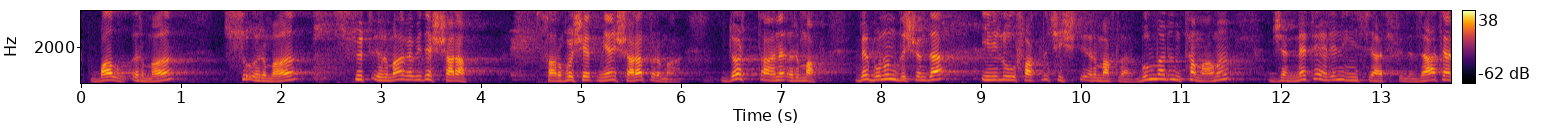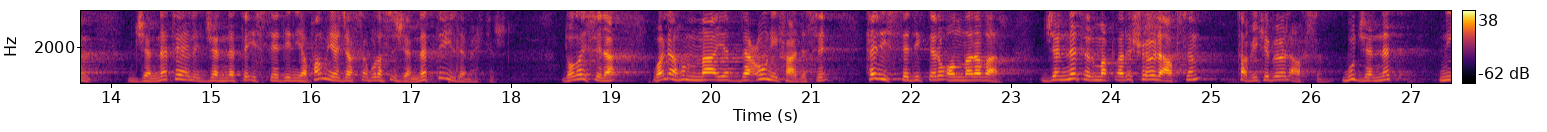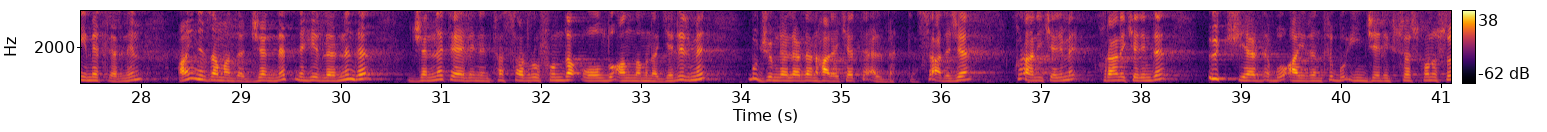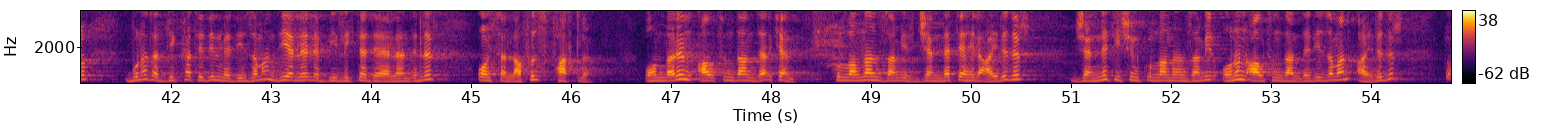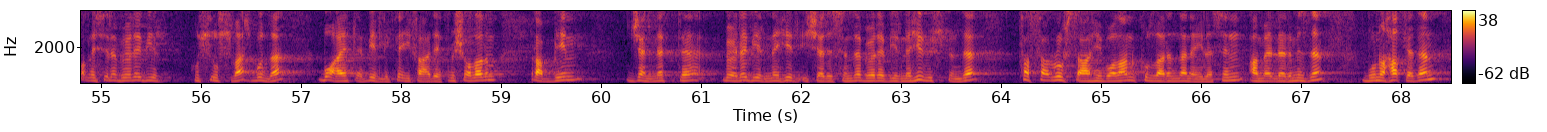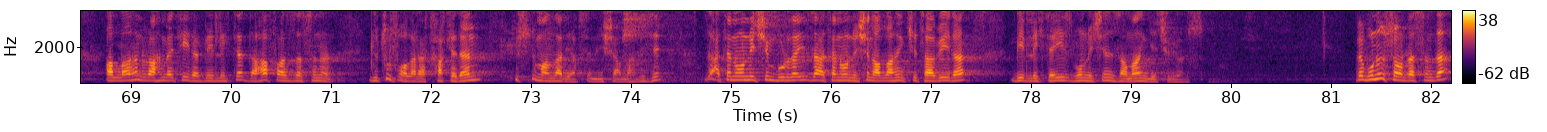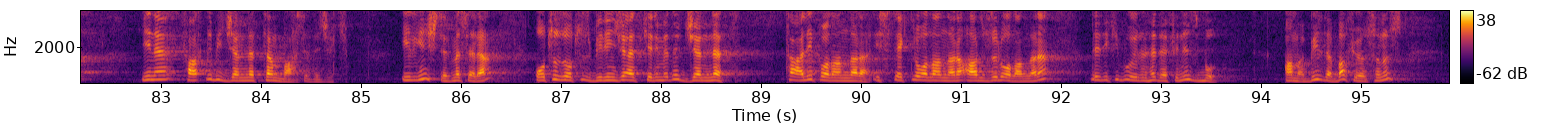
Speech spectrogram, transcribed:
Bal ırmağı, su ırmağı, süt ırmağı ve bir de şarap. Sarhoş etmeyen şarap ırmağı. Dört tane ırmak ve bunun dışında inili ufaklı çeşitli ırmaklar. Bunların tamamı cennet ehlinin inisiyatifinde. Zaten cennet ehli cennette istediğini yapamayacaksa burası cennet değil demektir. Dolayısıyla وَلَهُمْ مَا يَدَّعُونَ ifadesi her istedikleri onlara var. Cennet ırmakları şöyle aksın, tabii ki böyle aksın. Bu cennet nimetlerinin aynı zamanda cennet nehirlerinin de cennet ehlinin tasarrufunda olduğu anlamına gelir mi? Bu cümlelerden hareketle elbette. Sadece Kur'an-ı Kerim'e Kur'an-ı Kerim'de üç yerde bu ayrıntı, bu incelik söz konusu. Buna da dikkat edilmediği zaman diğerleriyle birlikte değerlendirilir. Oysa lafız farklı. Onların altından derken kullanılan zamir cennet ehli ayrıdır. Cennet için kullanılan zamir onun altından dediği zaman ayrıdır. Dolayısıyla böyle bir husus var. Bunu da bu ayetle birlikte ifade etmiş olalım. Rabbim cennette böyle bir nehir içerisinde, böyle bir nehir üstünde tasarruf sahibi olan kullarından eylesin. Amellerimizle bunu hak eden, Allah'ın rahmetiyle birlikte daha fazlasını lütuf olarak hak eden Müslümanlar yapsın inşallah bizi. Zaten onun için buradayız. Zaten onun için Allah'ın kitabıyla birlikteyiz. Bunun için zaman geçiriyoruz. Ve bunun sonrasında yine farklı bir cennetten bahsedecek. İlginçtir. Mesela 30-31. ayet kelimede cennet, talip olanlara, istekli olanlara, arzulu olanlara dedi ki buyurun hedefiniz bu. Ama bir de bakıyorsunuz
